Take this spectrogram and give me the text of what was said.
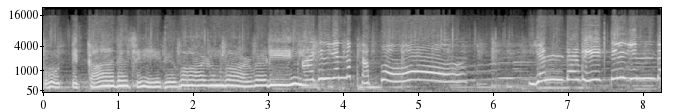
போட்டு காதல் செய்து வாழும் வாழ்வடி. அதில் என்ன தப்போ? எந்த வீட்டில் இந்த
